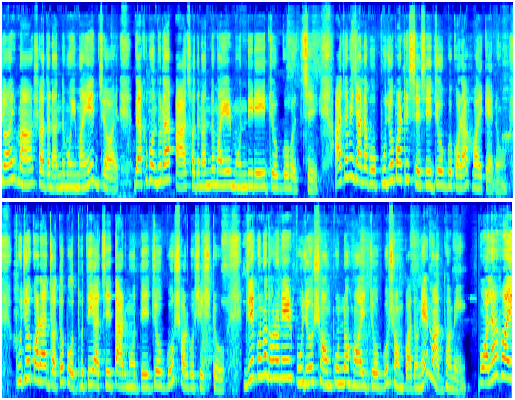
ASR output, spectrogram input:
জয় মা সদানন্দময়ী মায়ের জয়। দেখো বন্ধুরা, আজ সদানন্দ মায়ের মন্দিরে যজ্ঞ হচ্ছে। আজ আমি জানাব পুজো পাঠের শেষে যজ্ঞ করা হয় কেন? পুজো করার যত পদ্ধতি আছে, তার মধ্যে যজ্ঞ সর্বশ্রেষ্ঠ। যে কোনো ধরনের পুজো সম্পূর্ণ হয় যজ্ঞ সম্পাদনের মাধ্যমে। বলা হয়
